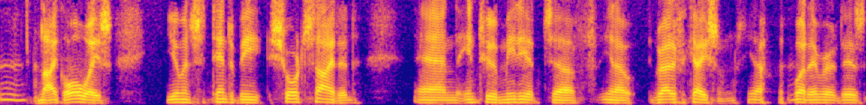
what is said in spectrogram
Mm. Like always, humans tend to be short-sighted and into immediate, uh, you know, gratification. You know, mm. whatever it is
